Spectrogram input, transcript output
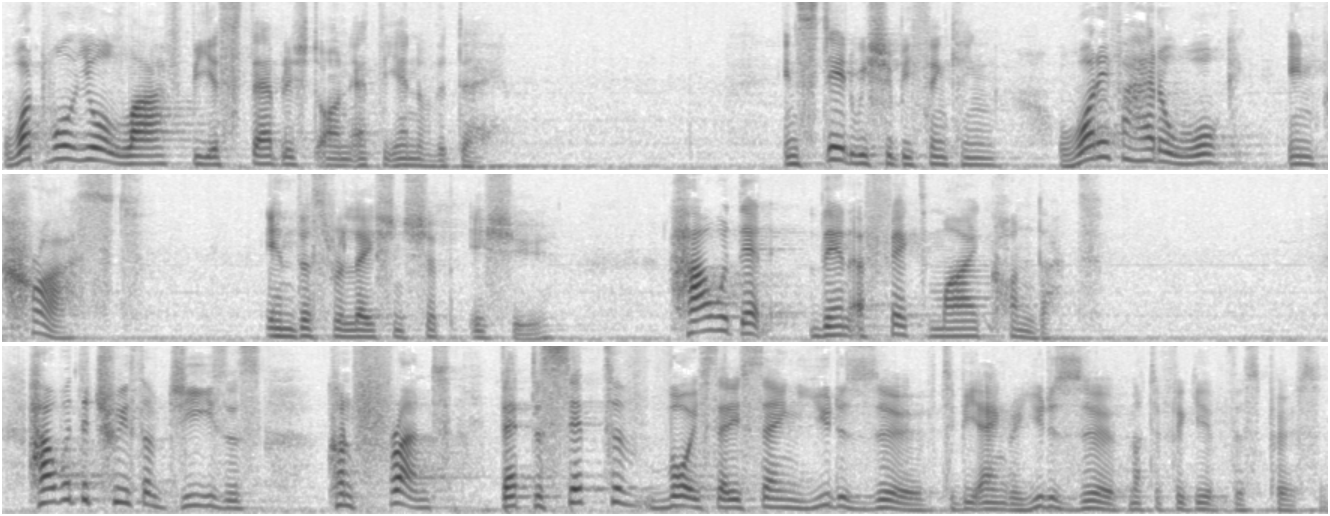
What will your life be established on at the end of the day? Instead, we should be thinking, what if I had a walk in Christ in this relationship issue? How would that then affect my conduct? How would the truth of Jesus confront that deceptive voice that is saying, You deserve to be angry, you deserve not to forgive this person?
